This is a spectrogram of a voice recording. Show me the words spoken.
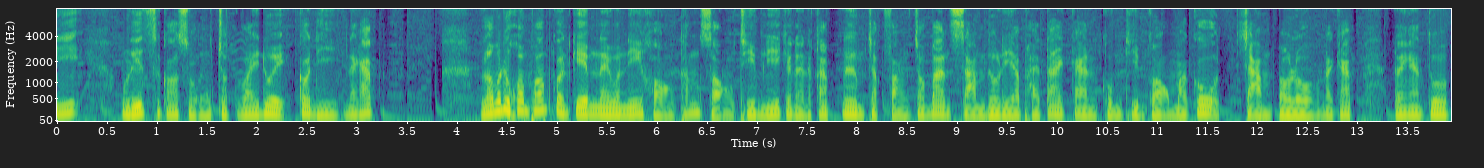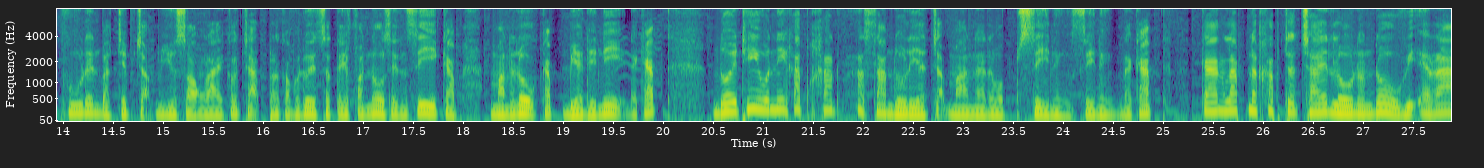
นี้ลิสสกอร์สูงจดไว้ด้วยก็ดีนะครับ เรามาดูความพร้อมก่อนเกมในวันนี้ของทั้ง 2 ทีมนี้กันหน่อยนะครับ เริ่มจากฝั่งเจ้าบ้านซามโดเรียภายใต้การคุมทีมของมาโกจามเปาโลนะครับรายงานตัวผู้เล่นบาดเจ็บจะมีอยู่ 2 รายก็จะประกอบไปด้วยสเตฟานโนเซนซี่กับมานาโลกับเบียดินีนะครับ โดยที่วันนี้ครับคาดว่าซามโดเรียจะมาในระบบ 4-1-4-1 นะครับ กลางรับนะครับจะใช้โรนัลโดวิเอรา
